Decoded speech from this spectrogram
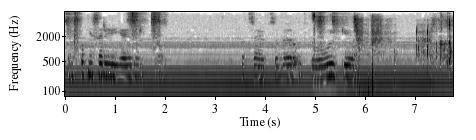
В наступній серії я його вже поправлю. Оце це дерево таке велике. Так,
